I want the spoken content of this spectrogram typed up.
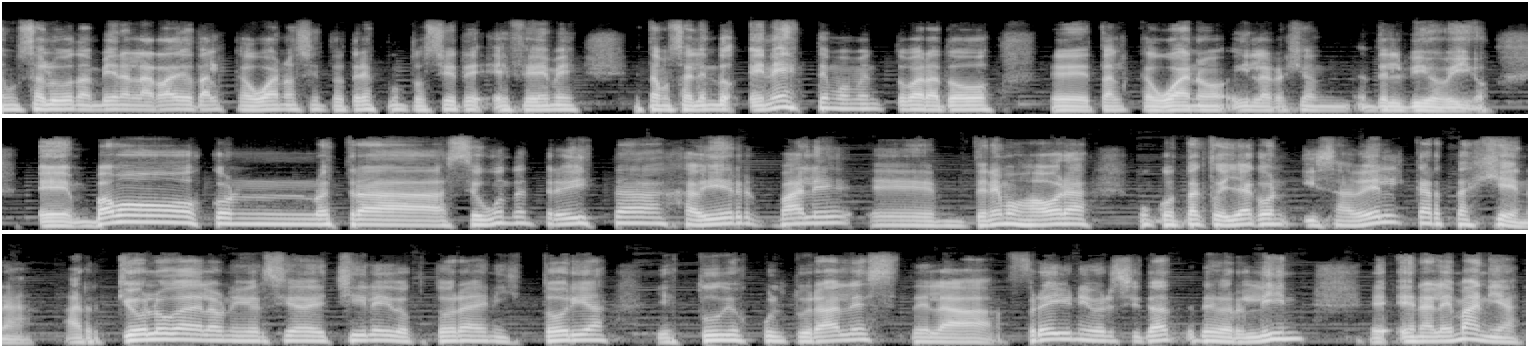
un saludo también a la radio Talcahuano 103.7 FM. Estamos saliendo en este momento para todo eh, Talcahuano y la región del Biobío. Eh, vamos con nuestra segunda entrevista, Javier Vale. Eh, tenemos ahora un contacto ya con Isabel Cartagena, arqueóloga de la Universidad de Chile y doctora en Historia y Estudios Culturales de la Freie Universidad de Berlín en Alemania.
